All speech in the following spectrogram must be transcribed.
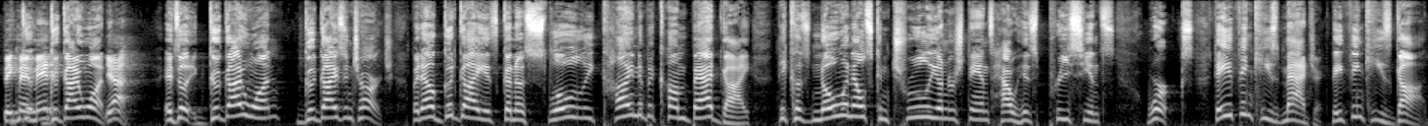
big man good, made it. good guy won. Yeah, It's a good guy won. Good guy's in charge. But now good guy is gonna slowly kind of become bad guy because no one else can truly understands how his prescience works. They think he's magic. They think he's God.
